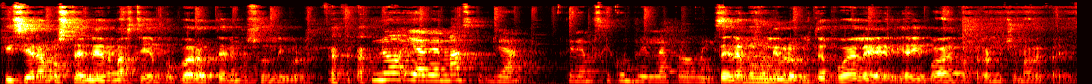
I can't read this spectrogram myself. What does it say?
Quisiéramos tener más tiempo, pero tenemos un libro. no, y además ya tenemos que cumplir la promesa. Tenemos un libro que usted puede leer y ahí puede encontrar mucho más detalles.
